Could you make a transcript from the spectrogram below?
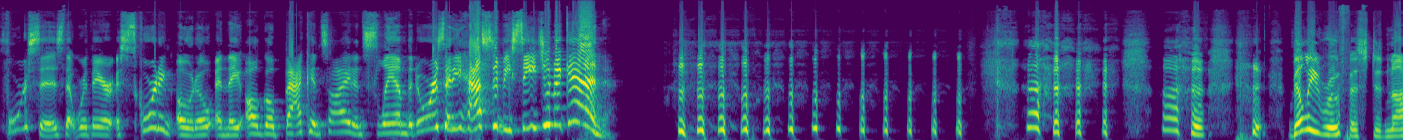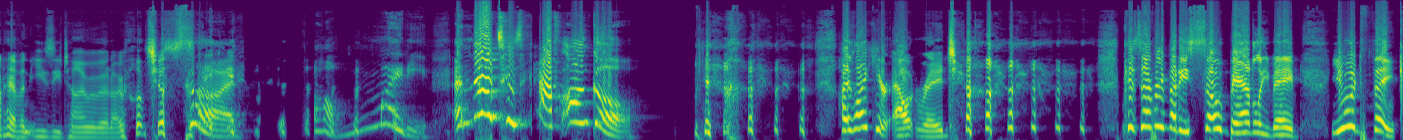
forces that were there escorting odo and they all go back inside and slam the doors and he has to besiege him again Billy Rufus did not have an easy time of it. I will just say. God almighty. And that's his half uncle. I like your outrage. Because everybody's so badly behaved. You would think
